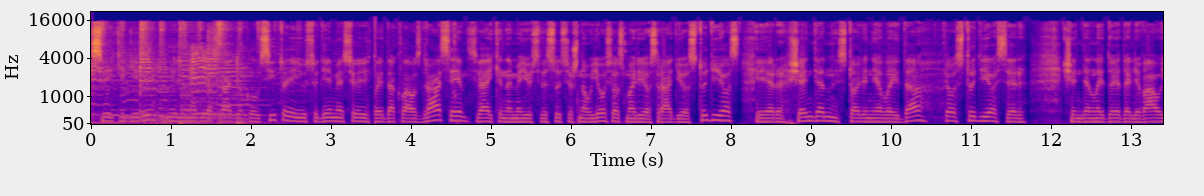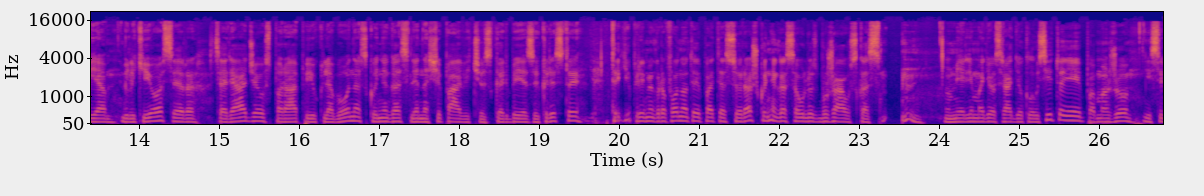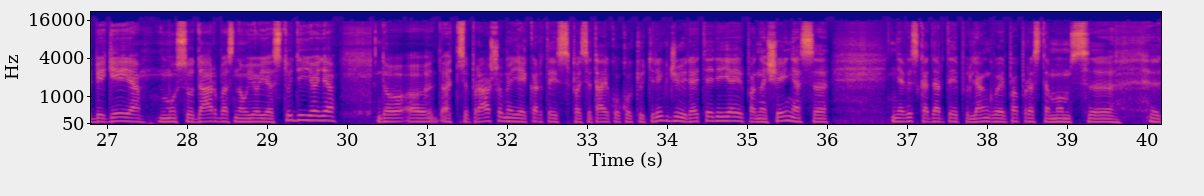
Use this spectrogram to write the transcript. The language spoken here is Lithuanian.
Sveiki gyvi, mėly Marijos radio klausytojai, jūsų dėmesio į laidą Klaus drąsiai. Sveikiname jūs visus iš naujosios Marijos radio studijos. Ir šiandien istorinė laida šios studijos ir šiandien laidoje dalyvauja Vilkijos ir Ceredžiaus parapijų klebonas kunigas Lina Šipavičius, garbė Jėzui Kristui. Taigi prie mikrofono taip pat esu ir aš kunigas Saulis Bužauskas. Mėly Marijos radio klausytojai, pamažu įsibėgėja mūsų darbas naujoje studijoje. Do, atsiprašome, jei kartais pasitaiko kokių trikdžių ir eteryje ir panašiai, nes ne viską dar taip lengva ir paprasta mums,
